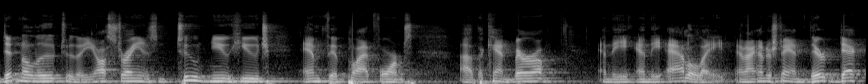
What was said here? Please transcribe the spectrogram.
Didn't allude to the Australians' two new huge amphib platforms, uh, the Canberra and the, and the Adelaide. And I understand their deck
